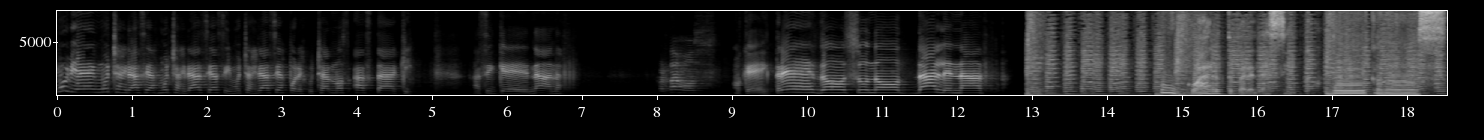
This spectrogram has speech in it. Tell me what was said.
muy bien. Muchas gracias, muchas gracias y muchas gracias por escucharnos hasta aquí. Así que nada, nada. Cortamos. Ok, 3, 2, 1, dale, Naz. Un cuarto para las cinco. Décadas.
